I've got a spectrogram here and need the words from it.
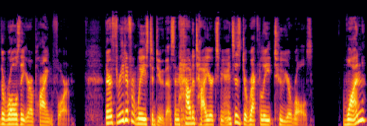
the roles that you're applying for. There are three different ways to do this and how to tie your experiences directly to your roles. One,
